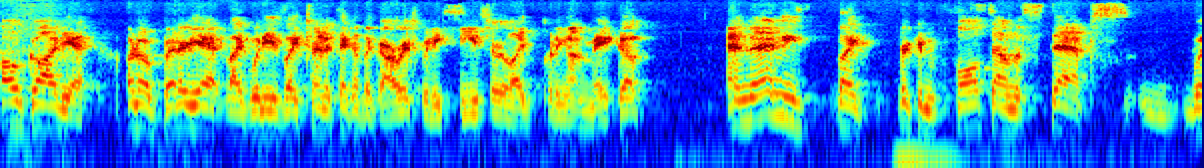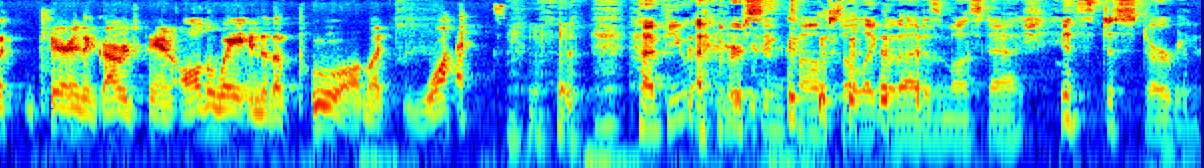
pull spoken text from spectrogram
Oh god, yeah. Oh no, better yet, like when he's like trying to take out the garbage, but he sees her like putting on makeup, and then he like freaking falls down the steps with carrying the garbage pan all the way into the pool. I'm like, what? Have you ever seen Tom Selleck without his mustache? It's disturbing.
